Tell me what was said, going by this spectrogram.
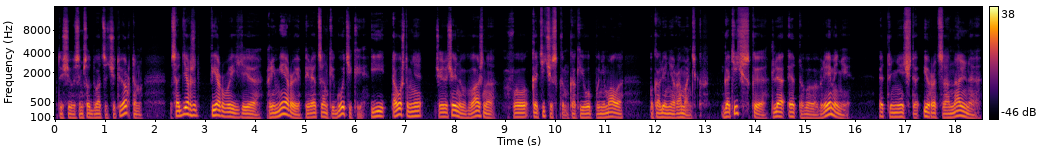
в 1824, содержит первые примеры переоценки готики и того, что мне чрезвычайно важно в готическом, как его понимало поколение романтиков. Готическое для этого времени – это нечто иррациональное,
